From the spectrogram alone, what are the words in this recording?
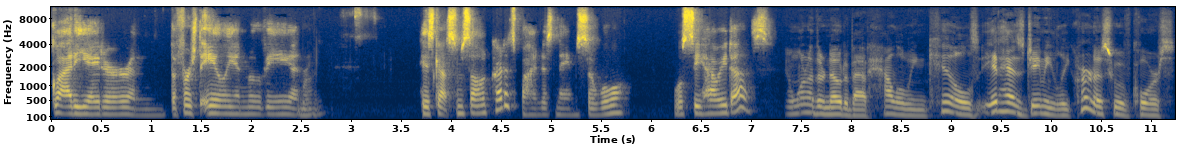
Gladiator and the first Alien movie, and right. he's got some solid credits behind his name. So we'll we'll see how he does. And one other note about Halloween Kills it has Jamie Lee Curtis, who, of course,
